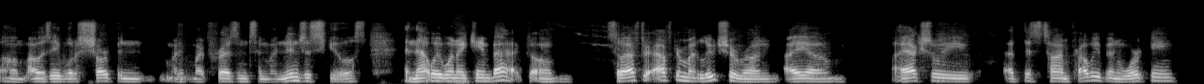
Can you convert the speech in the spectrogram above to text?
um, I was able to sharpen my, my presence and my ninja skills. And that way, when I came back, um, so after after my lucha run, I um, I actually at this time probably been working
